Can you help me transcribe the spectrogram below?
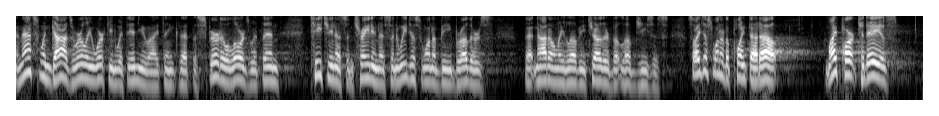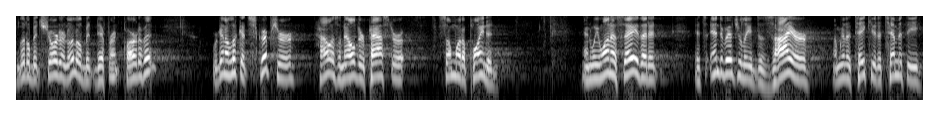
And that's when God's really working within you, I think, that the Spirit of the Lord's within teaching us and training us, and we just want to be brothers that not only love each other, but love Jesus. So I just wanted to point that out. My part today is a little bit shorter and a little bit different part of it. We're going to look at Scripture. How is an elder pastor somewhat appointed? And we want to say that it, it's individually a desire. I'm going to take you to Timothy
